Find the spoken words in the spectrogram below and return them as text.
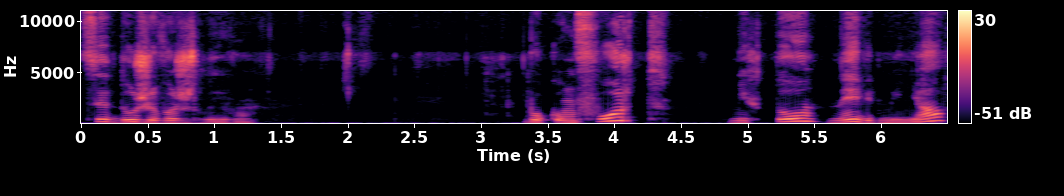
Це дуже важливо. Бо комфорт ніхто не відміняв.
